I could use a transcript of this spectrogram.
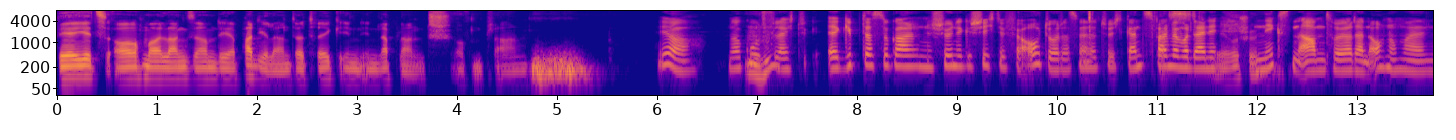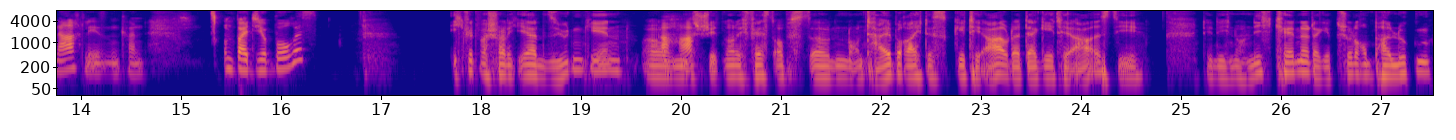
wäre jetzt auch mal langsam der Padjelanta Trek in, in Lappland auf dem Plan. Ja, na gut, mhm. vielleicht ergibt das sogar eine schöne Geschichte für Outdoor. Das wäre natürlich ganz fein, wenn man deine nächsten Abenteuer dann auch nochmal nachlesen kann. Und bei dir, Boris? Ich würde wahrscheinlich eher in den Süden gehen. Ähm, es steht noch nicht fest, ob es äh, noch ein Teilbereich des GTA oder der GTA ist, die, den ich noch nicht kenne. Da gibt es schon noch ein paar Lücken,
